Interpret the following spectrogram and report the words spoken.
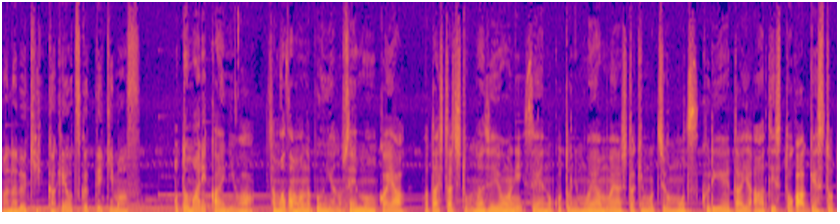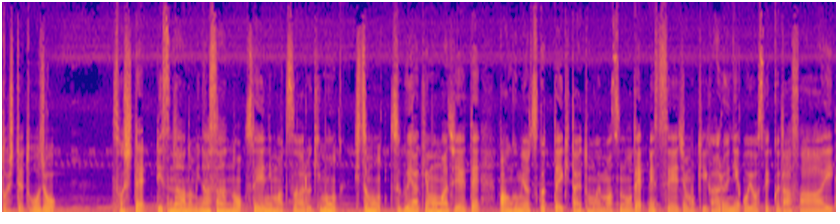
学ぶきっかけを作っていきます。お泊まり会にはさまざまな分野の専門家や私たちと同じように性のことにモヤモヤした気持ちを持つクリエイターやアーティストがゲストとして登場。そしてリスナーの皆さんの性にまつわる疑問質問つぶやきも交えて番組を作っていきたいと思いますのでメッセージも気軽にお寄せください。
